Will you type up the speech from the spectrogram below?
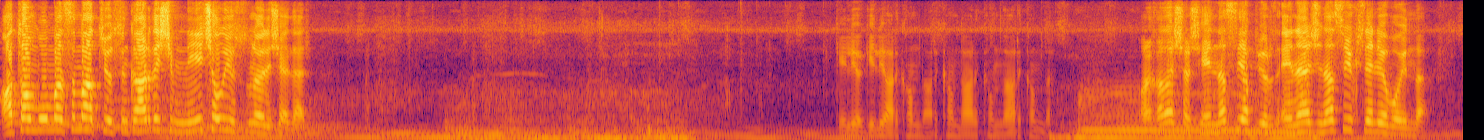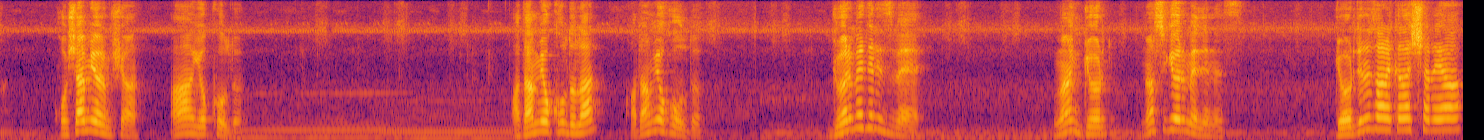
Atom bombası mı atıyorsun kardeşim? Niye çalıyorsun öyle şeyler? Geliyor geliyor arkamda arkamda arkamda arkamda. Arkadaşlar şey nasıl yapıyoruz? Enerji nasıl yükseliyor bu oyunda? Koşamıyorum şu an. Aa yok oldu. Adam yok oldu lan. Adam yok oldu. Görmediniz mi? Ulan gör nasıl görmediniz? Gördünüz arkadaşlar ya.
